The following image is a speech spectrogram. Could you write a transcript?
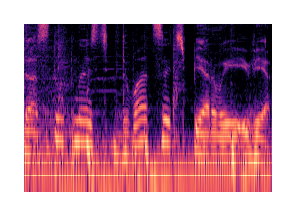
Доступность 21 век.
